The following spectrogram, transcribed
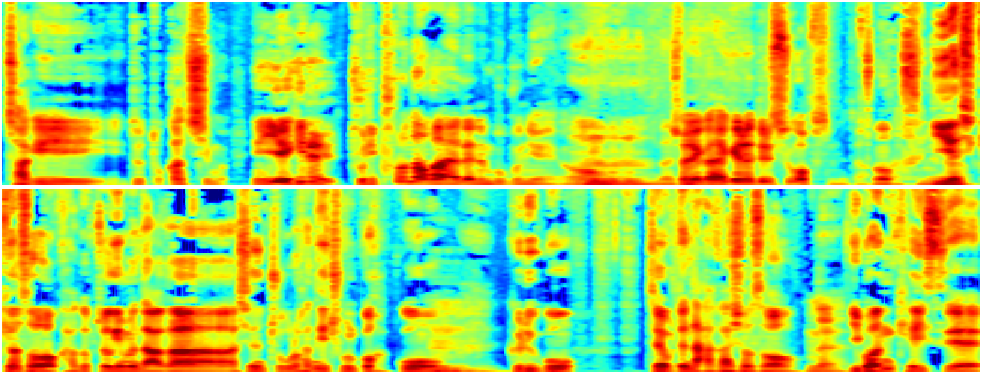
자기도 똑같이 뭐이 얘기를 둘이 풀어나가야 되는 부분이에요. 음, 맞아요. 저희가 해결해드릴 수가 없습니다. 어, 맞습니다. 이해시켜서 가급적이면 나가시는 쪽으로 하는 게 좋을 것 같고 음. 그리고 제가 볼 때 나가셔서 네. 이번 케이스에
